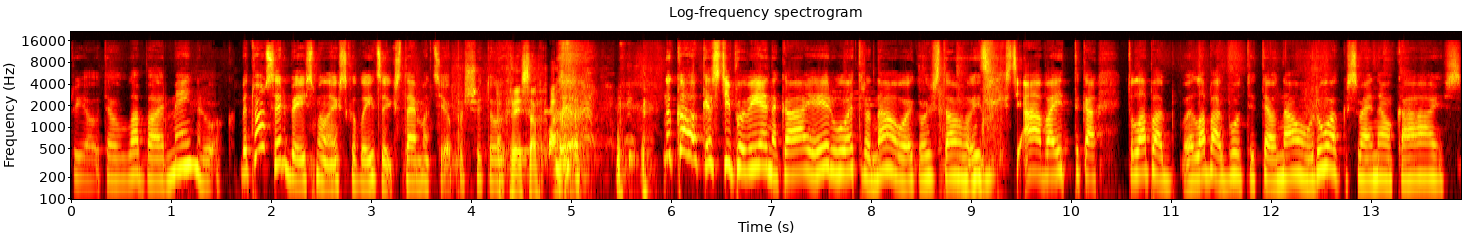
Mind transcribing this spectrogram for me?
tu jau tev labā ir main roka. Bet mums ir bijis, man liekas, ka līdzīgs temats jau par šito. Kreisām kājām? kaut kas, ķipa, viena kāja ir, otra nav, vai kaut kas tam līdzīgs. Jā, vai tā kā tu labāk, labāk būtu, ja tev nav rokas vai nav kājas.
